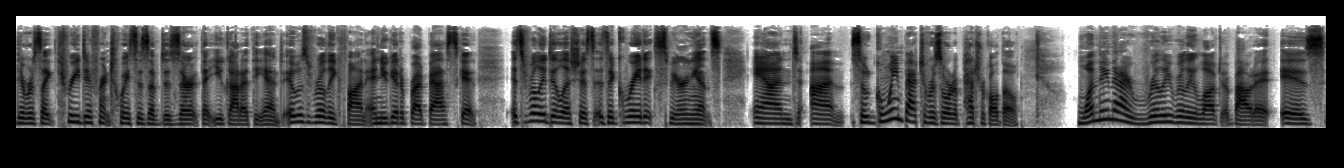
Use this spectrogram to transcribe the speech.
there was like three different choices of dessert that you got at the end. It was really fun, and you get a bread basket. It's really delicious. It's a great experience. And um, so going back to Resort of Pedregal, though, one thing that I really really loved about it is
